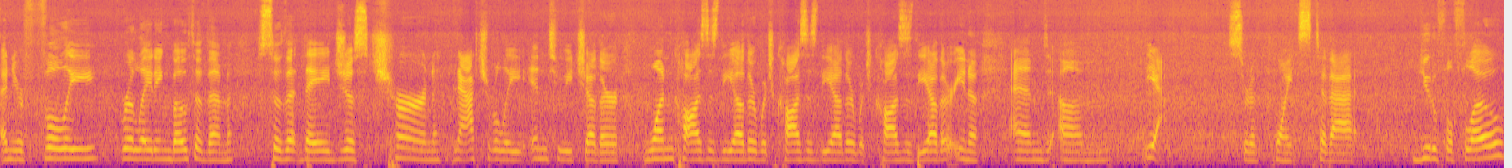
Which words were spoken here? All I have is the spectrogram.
and you're fully relating both of them so that they just churn naturally into each other. One causes the other, which causes the other, which causes the other, you know, and um, yeah, sort of points to that beautiful flow.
